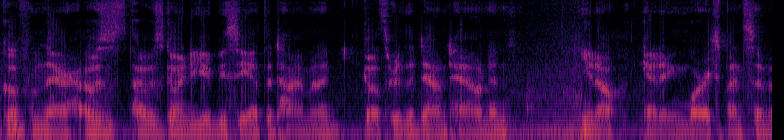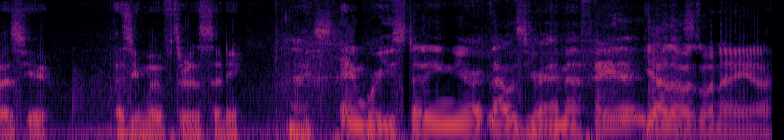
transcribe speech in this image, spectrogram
go from there. I was I was going to UBC at the time, and I'd go through the downtown, and you know, getting more expensive as you as you move through the city. Nice. And were you studying your? That was your MFA. Yeah, that was when I uh,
